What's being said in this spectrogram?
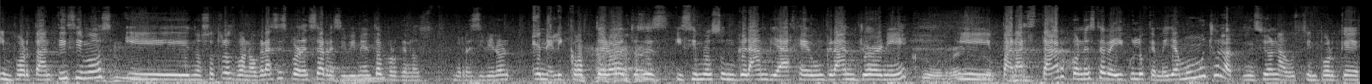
importantísimos y nosotros, bueno, gracias por ese recibimiento porque nos recibieron en helicóptero, entonces hicimos un gran viaje, un gran journey. Y para estar con este vehículo que me llamó mucho la atención, Agustín, porque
